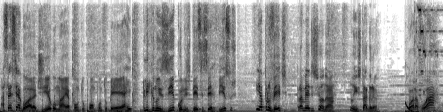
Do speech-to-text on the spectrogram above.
Acesse agora diegomaia.com.br, clique nos ícones desses serviços e aproveite para me adicionar no Instagram. Bora voar?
